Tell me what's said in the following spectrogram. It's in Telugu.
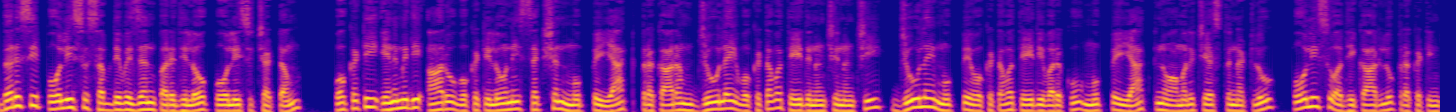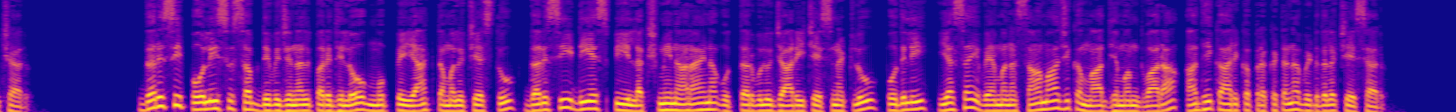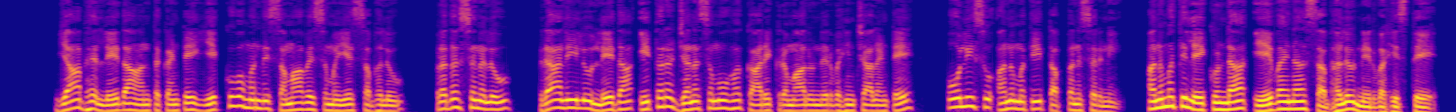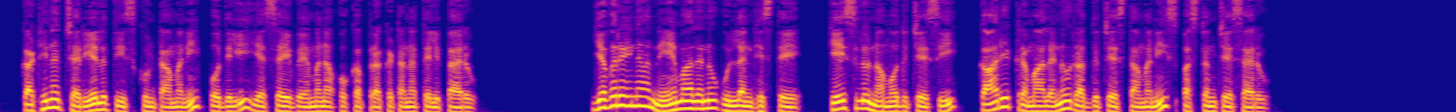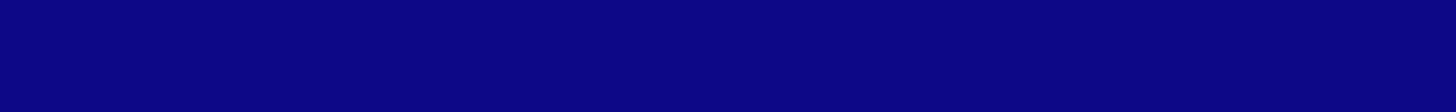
దరిసి పోలీసు సబ్ డివిజన్ పరిధిలో పోలీసు చట్టం ఒకటి ఎనిమిది ఆరు ఒకటిలోని సెక్షన్ ముప్పై యాక్ట్ ప్రకారం జూలై ఒకటవ తేదీ నుంచి నుంచి జూలై ముప్పై ఒకటవ తేదీ వరకు ముప్పై యాక్ట్ను అమలు చేస్తున్నట్లు పోలీసు అధికారులు ప్రకటించారు. దరిసి పోలీసు సబ్ డివిజనల్ పరిధిలో ముప్పై యాక్ట్ అమలు చేస్తూ దరిసి డీఎస్పీ లక్ష్మీనారాయణ ఉత్తర్వులు జారీ చేసినట్లు పొదిలి ఎస్ఐ వేమన సామాజిక మాధ్యమం ద్వారా అధికారిక ప్రకటన విడుదల చేశారు. యాభై లేదా అంతకంటే ఎక్కువ మంది సమావేశమయ్యే సభలు ప్రదర్శనలు ర్యాలీలు లేదా ఇతర జనసమూహ కార్యక్రమాలు నిర్వహించాలంటే పోలీసు అనుమతి తప్పనిసరిని. అనుమతి లేకుండా ఏవైనా సభలు నిర్వహిస్తే కఠిన చర్యలు తీసుకుంటామని పొదిలి ఎస్ఐ వేమన ఒక ప్రకటన తెలిపారు. ఎవరైనా నియమాలను ఉల్లంఘిస్తే కేసులు నమోదు చేసి కార్యక్రమాలను రద్దు చేస్తామని స్పష్టం చేశారు.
